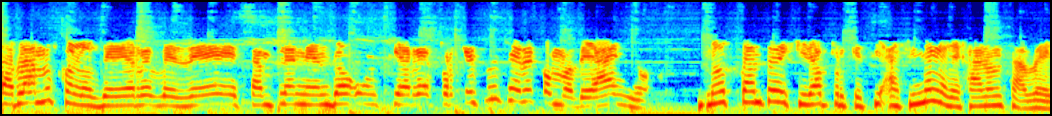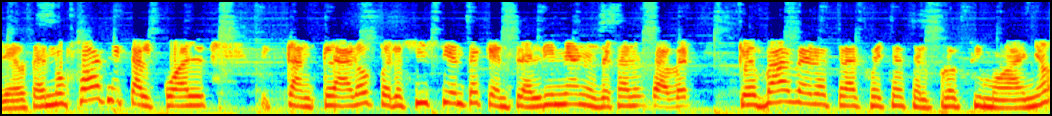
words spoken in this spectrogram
hablamos con los de RBD, están planeando un cierre, porque es un cierre como de año, no tanto de gira, porque sí, así me lo dejaron saber, ¿eh? o sea, no fue así tal cual, tan claro, pero sí siento que entre líneas nos dejaron saber que va a haber otras fechas el próximo año,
